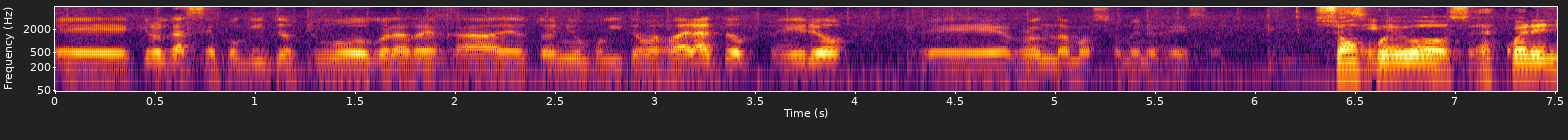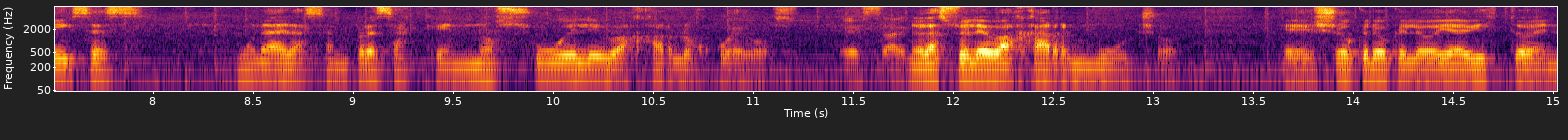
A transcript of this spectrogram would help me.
Eh, creo que hace poquito estuvo con la reja de otoño un poquito más barato, pero eh, ronda más o menos eso. Son juegos, Square Enix es una de las empresas que no suele bajar los juegos. Exacto. No la suele bajar mucho. Eh, yo creo que lo había visto en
